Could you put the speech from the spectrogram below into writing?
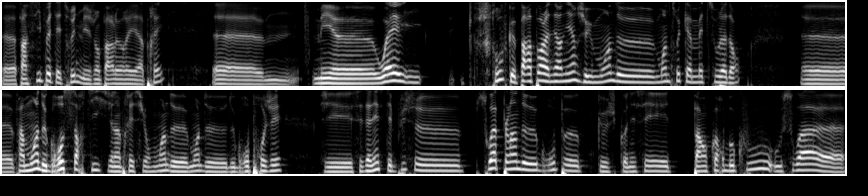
Enfin, si, peut-être une, mais j'en parlerai après. Euh, mais euh, ouais, je trouve que par rapport à l'année dernière, j'ai eu moins de, moins de trucs à me mettre sous la dent. Euh, Enfin, moins de grosses sorties, j'ai l'impression. Moins de, moins de, gros projets. Cette année, c'était plus soit plein de groupes que je connaissais pas encore beaucoup, ou soit,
